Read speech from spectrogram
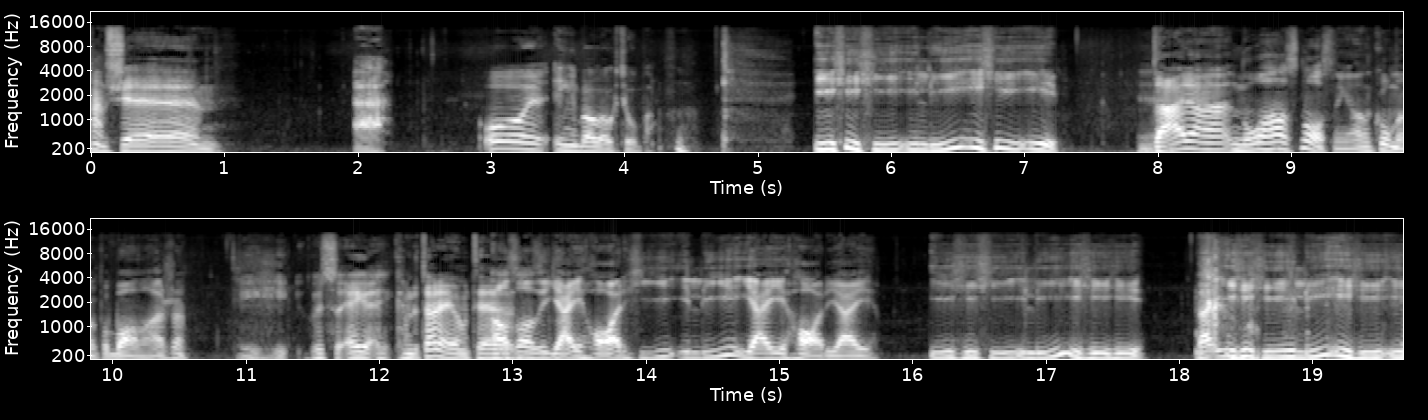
Kanskje Æ. Og Ingeborg Oktober. I-hi-hi-i-li, i-hi-i. Der er, nå har snåsningene kommet på banen her, så. Kan du ta det en gang til? Altså, altså, jeg har hi-i-li, jeg har jeg. I-hi-hi-i-li, i-hi-hi. Nei, i-hi-hi-li, i-hi-i.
